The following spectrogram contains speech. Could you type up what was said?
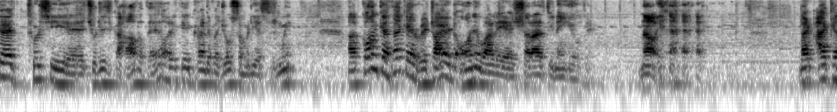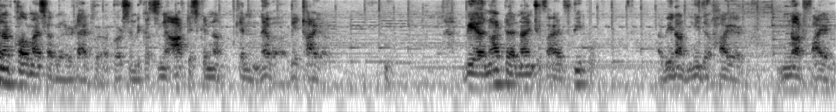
है थोड़ी सी छोटी सी कहावत है और एक काइंड ऑफ जोक समझिए असल में uh, कौन कहता है कि रिटायर्ड होने वाले शरारती नहीं होते no like I cannot call myself a retired person because an artist cannot can never retire. We are not uh, nine to five people. We are not neither hired, not fired,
